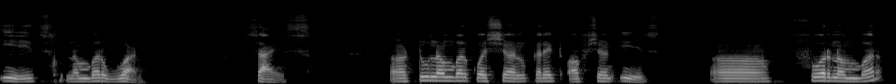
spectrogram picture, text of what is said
is number 1 science. Uh, two number question correct option is uh, four number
